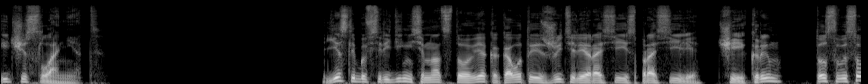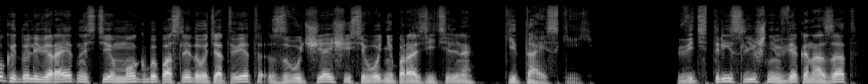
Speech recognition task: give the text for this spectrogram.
и числа нет. Если бы в середине XVII века кого-то из жителей России спросили, чей Крым, то с высокой долей вероятности мог бы последовать ответ, звучащий сегодня поразительно – китайский. Ведь три с лишним века назад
